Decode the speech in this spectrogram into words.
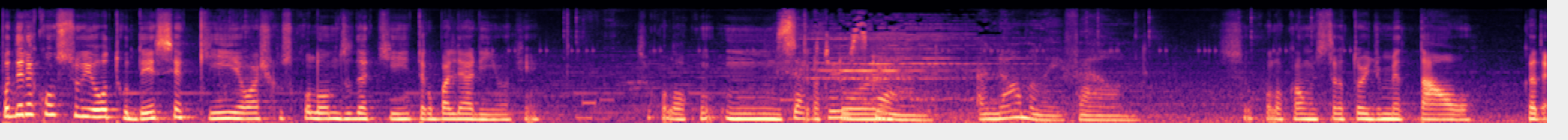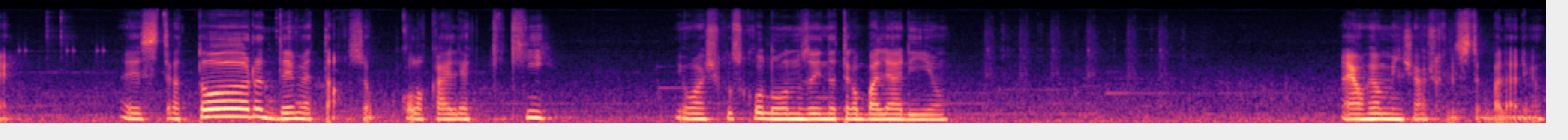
Poderia construir outro desse aqui. Eu acho que os colonos daqui trabalhariam aqui. Se eu coloco um extrator... Se eu colocar um extrator de metal... Cadê? Extrator de metal. Se eu colocar ele aqui, eu acho que os colonos ainda trabalhariam. É, eu realmente acho que eles trabalhariam.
